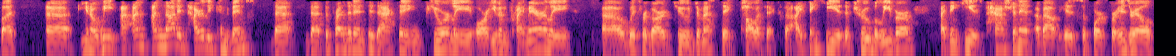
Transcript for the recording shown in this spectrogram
but uh, you know, we I, I'm I'm not entirely convinced that that the president is acting purely or even primarily uh, with regard to domestic politics. I think he is a true believer. I think he is passionate about his support for Israel,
